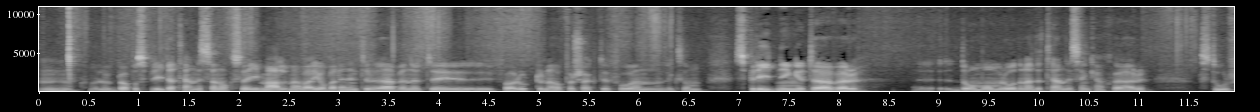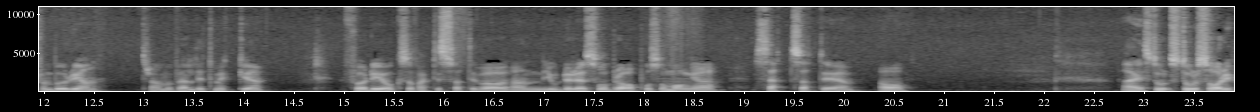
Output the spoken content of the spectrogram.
Mm. Du är bra på att sprida tennisen också i Malmö va? Jobbade ni inte även ute i förorterna och försökte få en liksom, spridning utöver eh, de områdena där tennisen kanske är stor från början. Jag tror han var väldigt mycket för det också faktiskt. Så att det var, han gjorde det så bra på så många sätt så att det, ja. Nej, stor, stor sorg.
